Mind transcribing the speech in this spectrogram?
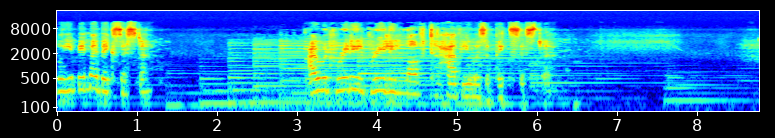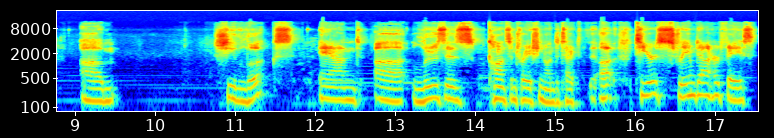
Will you be my big sister? I would really, really love to have you as a big sister. Um, she looks and uh, loses concentration on detect. Uh, tears stream down her face.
